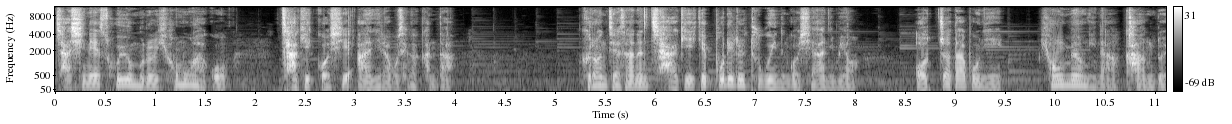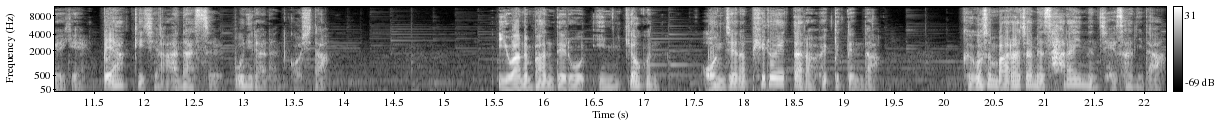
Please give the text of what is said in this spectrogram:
자신의 소유물을 혐오하고 자기 것이 아니라고 생각한다. 그런 재산은 자기에게 뿌리를 두고 있는 것이 아니며 어쩌다 보니 혁명이나 강도에게 빼앗기지 않았을 뿐이라는 것이다. 이와는 반대로 인격은 언제나 필요에 따라 획득된다. 그것은 말하자면 살아있는 재산이다.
